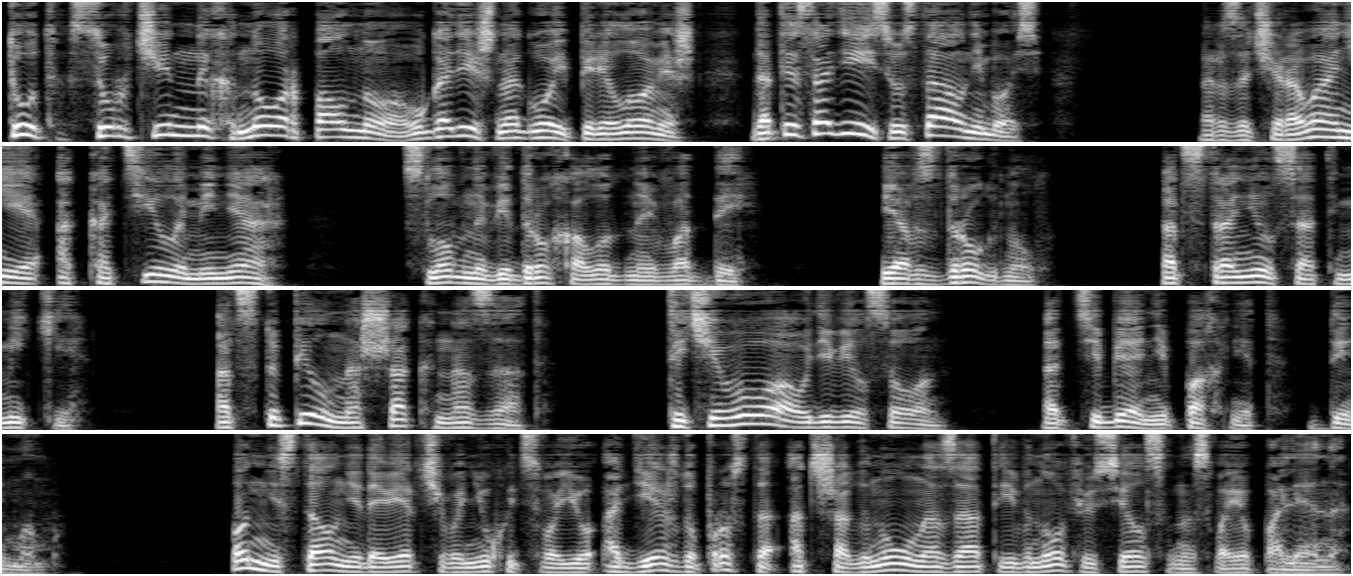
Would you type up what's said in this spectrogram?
Тут сурчинных нор полно. Угодишь ногой, переломишь. Да ты садись, устал, небось». Разочарование окатило меня, словно ведро холодной воды. Я вздрогнул, отстранился от Мики, отступил на шаг назад. «Ты чего?» — удивился он. «От тебя не пахнет дымом». Он не стал недоверчиво нюхать свою одежду, просто отшагнул назад и вновь уселся на свое полено.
